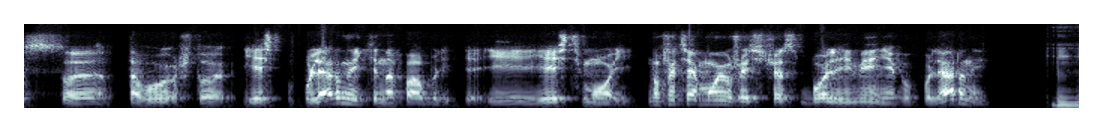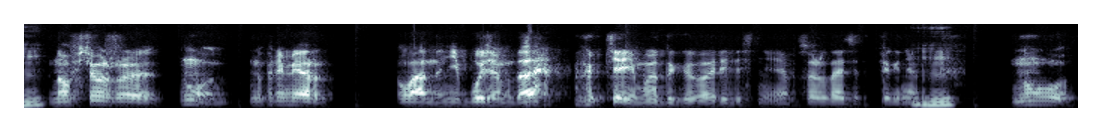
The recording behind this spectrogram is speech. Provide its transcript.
с того, что есть популярные кинопаблики и есть мой. Ну, хотя мой уже сейчас более-менее популярный, угу. но все же, ну, например, ладно, не будем, да, окей, мы договорились не обсуждать эту фигню. Угу. Ну,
